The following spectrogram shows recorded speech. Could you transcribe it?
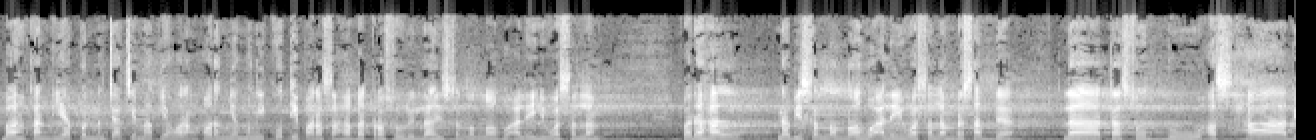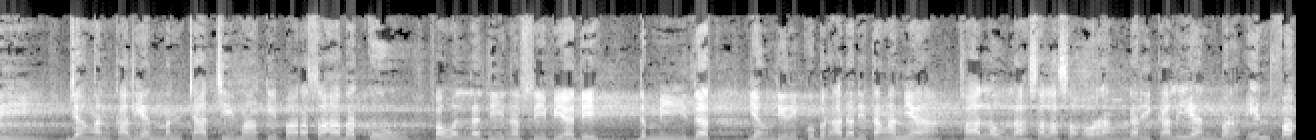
Bahkan ia pun mencaci maki orang-orang yang mengikuti para sahabat Rasulullah Sallallahu Alaihi Wasallam. Padahal Nabi Sallallahu Alaihi Wasallam bersabda, La tasubbu ashabi. Jangan kalian mencaci maki para sahabatku. Fawalladhi nafsi biadih Demi zat yang diriku berada di tangannya Kalaulah salah seorang dari kalian berinfak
